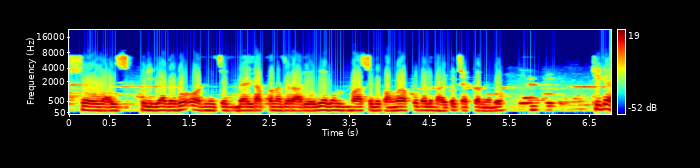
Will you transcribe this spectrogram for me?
सो so, वाइज खुल गया देखो और नीचे बेल्ट आपको नज़र आ रही होगी। अभी मैं बात से दिखाऊँगा आपको पहले भाई को चेक करने दो। ठीक है?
